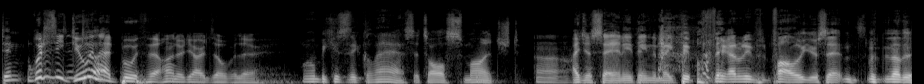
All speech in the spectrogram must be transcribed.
didn't. What does he didn't do in it. that booth a hundred yards over there? Well, because the glass, it's all smudged. Oh. I just say anything to make people think I don't even follow your sentence with another.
